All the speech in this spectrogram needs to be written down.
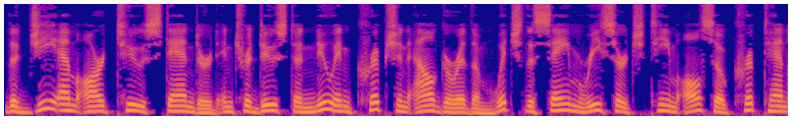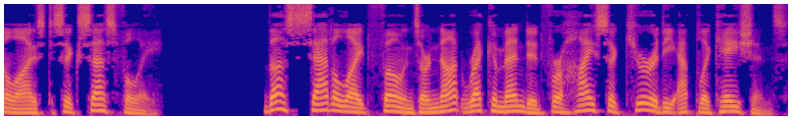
The GMR2 standard introduced a new encryption algorithm which the same research team also cryptanalyzed successfully. Thus satellite phones are not recommended for high-security applications.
